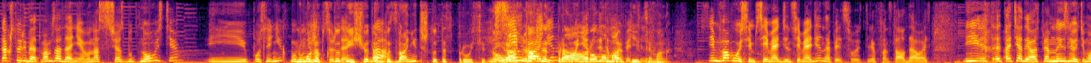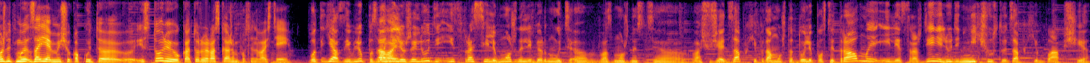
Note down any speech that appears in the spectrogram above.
Так что, ребят, вам задание. У нас сейчас будут новости, и после них мы ну, будем может, обсуждать. кто-то еще Да. там позвонит, что-то спросит. Ну, и 721 расскажет про Ой, нет, аромамаркетинг. телефон. 728-7171, опять свой телефон стал давать. И, Т- Татьяна, я вас прям на излете. Может быть, мы заявим еще какую-то э, историю, которую расскажем после новостей. Вот я заявлю, позвонили Давай. уже люди и спросили, можно ли вернуть э, возможность э, ощущать запахи, потому что то ли после травмы или с рождения люди не чувствуют запахи вообще.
